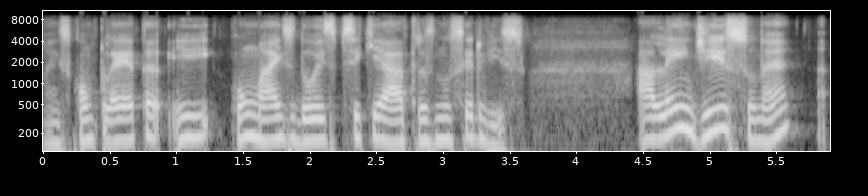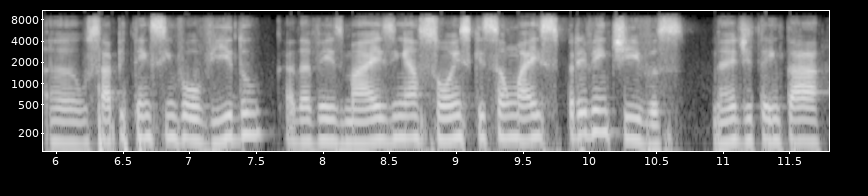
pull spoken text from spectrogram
mais completa e com mais dois psiquiatras no serviço. Além disso, né, uh, o SAP tem se envolvido cada vez mais em ações que são mais preventivas, né, de tentar,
